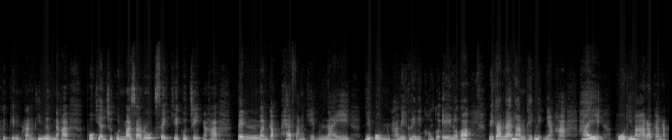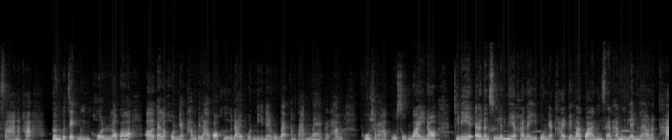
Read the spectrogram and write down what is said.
คือพิมพ์ครั้งที่1นนะคะ ผู้เขียนชื่อคุณมาซารุเซคิกุจินะคะ เป็นเหมือนกับแพทย์ฝังเข็มในญี่ปุ่นค่ะ มีคลินิกของตัวเอง แล้วก็มีการแนะนำเทคนิคเนี่ยค่ะ ให้ผู้ที่มารับการรักษานะคะเกินกว่า 70,000 คน แล้วก็แต่ละคนเนี่ยทำไปแล้วก็คือได้ผลดีในรูปแบบต่างๆ แม้กระทั่ง ผู้ชราผู้สูงวัยเนาะทีนี้หนังสือเล่มนี้ค่ะในญี่ปุ่นเนี่ยขายไปมากกว่า 150,000 เล่มแล้วนะคะ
